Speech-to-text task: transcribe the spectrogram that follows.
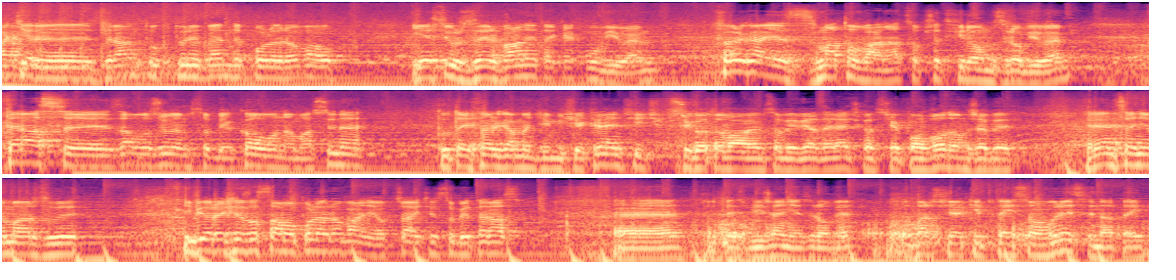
Lakier e, z rantu, który będę polerował jest już zerwany, tak jak mówiłem. Felga jest zmatowana, co przed chwilą zrobiłem. Teraz e, założyłem sobie koło na maszynę. Tutaj felga będzie mi się kręcić. Przygotowałem sobie wiadereczko z ciepłą wodą, żeby ręce nie marzły. I biorę się za samo polerowanie. Obczajcie sobie teraz. E, tutaj zbliżenie zrobię. Zobaczcie jakie tutaj są rysy na tej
